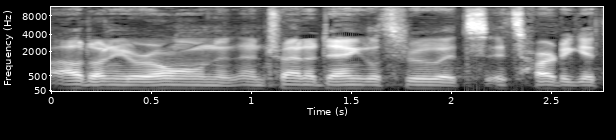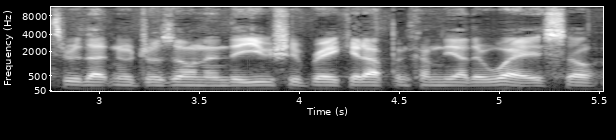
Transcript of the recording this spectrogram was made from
out on your own and, and, trying to dangle through, it's it's hard to get through that neutral zone, and they usually break it up and come the other way. So,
